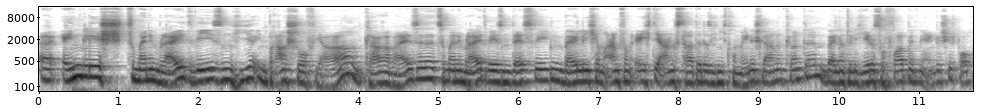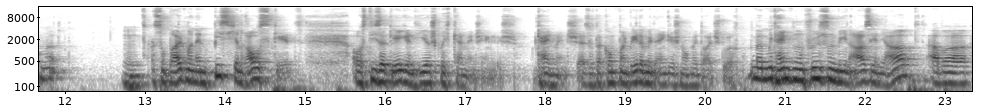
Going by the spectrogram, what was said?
Äh, Englisch zu meinem Leidwesen hier in Braschow, ja, klarerweise. Zu meinem Leidwesen deswegen, weil ich am Anfang echte Angst hatte, dass ich nicht Rumänisch lernen könnte, weil natürlich jeder sofort mit mir Englisch gesprochen hat. Mhm. Sobald man ein bisschen rausgeht aus dieser Gegend hier, spricht kein Mensch Englisch. Kein Mensch. Also da kommt man weder mit Englisch noch mit Deutsch durch. Mit Händen und Füßen wie in Asien, ja, aber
